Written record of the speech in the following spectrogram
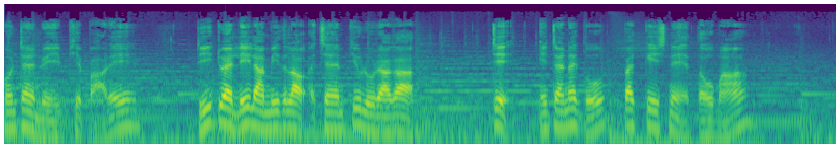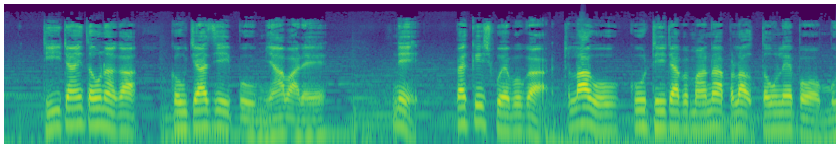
content တွေဖြစ်ပါတယ်။ဒီအတွက်လေးလာမိသလောက်အကြံပြုလိုတာက1 internet ကို package နဲ့သုံးပါဒီအတိုင်းသုံးတာကကုန်ကျစရိတ်ပိုများပါတယ်2 package ဝယ်ဖို့ကတစ်လကိုကို data ပမာဏဘယ်လောက်သုံးလဲပေါ်မူ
